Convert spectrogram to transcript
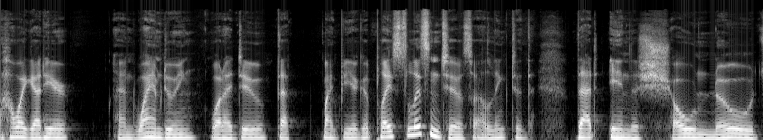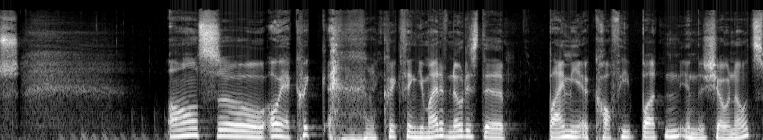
how I got here and why I'm doing what I do, that might be a good place to listen to. So I'll link to th- that in the show notes. Also, oh yeah, quick quick thing. You might have noticed the buy me a coffee button in the show notes.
